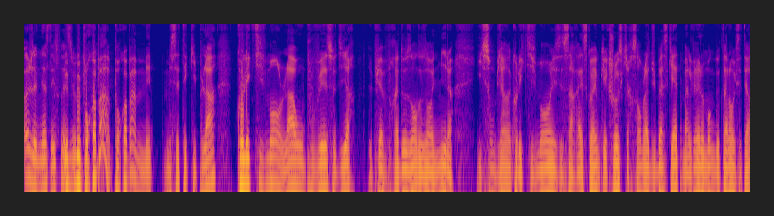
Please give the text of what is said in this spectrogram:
oh, j'aime bien cette mais, expression. mais pourquoi pas Pourquoi pas Mais mais cette équipe là, collectivement, là où on pouvait se dire depuis à peu près deux ans, deux ans et demi là, ils sont bien collectivement et ça reste quand même quelque chose qui ressemble à du basket malgré le manque de talent, etc.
